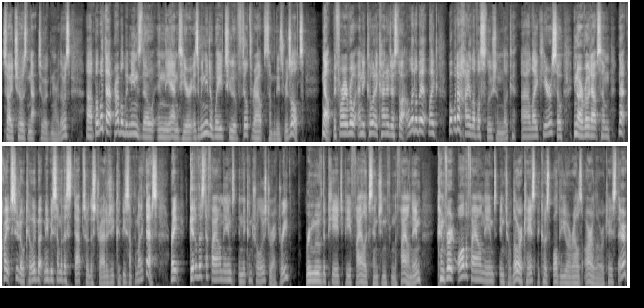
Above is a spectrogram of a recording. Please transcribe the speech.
So I chose not to ignore those. Uh, but what that probably means though, in the end here is we need a way to filter out some of these results. Now, before I wrote any code, I kind of just thought a little bit like, what would a high level solution look uh, like here? So, you know, I wrote out some, not quite pseudocode, but maybe some of the steps or the strategy could be something like this, right? Get a list of file names in the controller's directory, remove the PHP file extension from the file name, convert all the file names into lowercase because all the URLs are lowercase there,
